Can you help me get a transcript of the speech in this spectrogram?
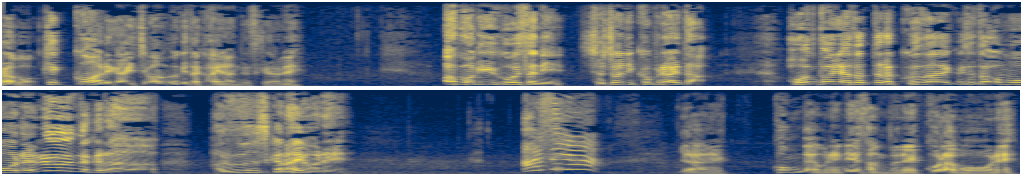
ラボ、結構あれが一番受けた回なんですけどね。天城放射に社長にこびられた本当に当たったら小細工したと思われるんだから外すしかないわねあれせいやね、今回もね、姉さんとね、コラボをね、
